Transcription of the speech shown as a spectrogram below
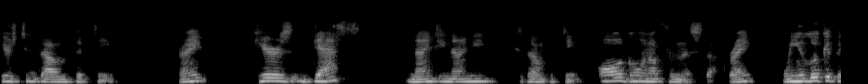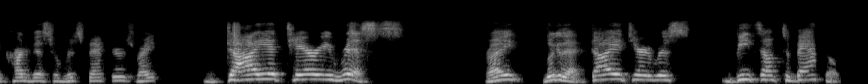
here's 2015, right? Here's deaths, 1990, 2015, all going up from this stuff, right? When you look at the cardiovascular risk factors, right? Dietary risks, right? Look at that. Dietary risks beats out tobacco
